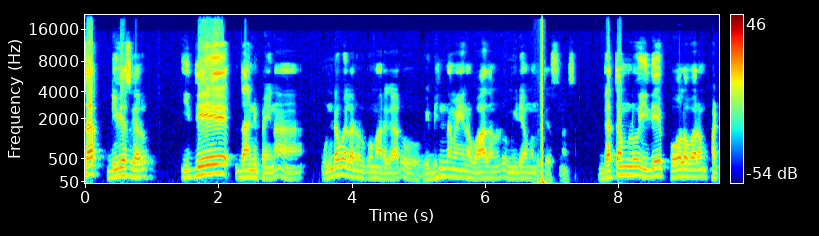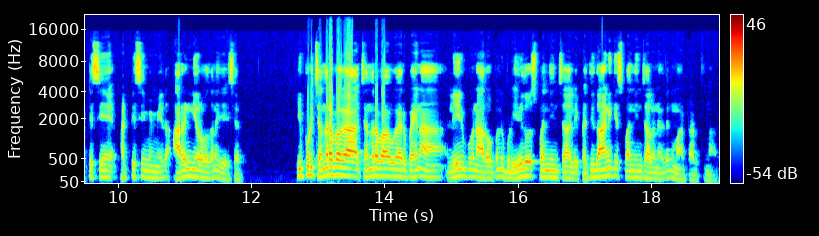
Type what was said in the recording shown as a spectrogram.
సార్ డివిఎస్ గారు ఇదే దానిపైన ఉండవల్లి అరుణ్ కుమార్ గారు విభిన్నమైన వాదనలు మీడియా ముందుకు తెస్తున్నారు సార్. గతంలో ఇదే పోలవరం పట్టిసీ పట్టిసీమ మీద అరణ్య రోధన చేశారు. ఇప్పుడు చంద్రబాబు చంద్రబాబు గారి పైన లేనిపోయిన ఆరోపణలు ఇప్పుడు ఏదో స్పందించాలి ప్రతిదానికి స్పందించాలనే విధంగా మాట్లాడుతున్నారు.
